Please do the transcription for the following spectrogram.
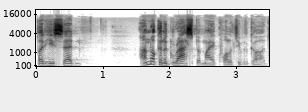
But he said, I'm not going to grasp at my equality with God.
